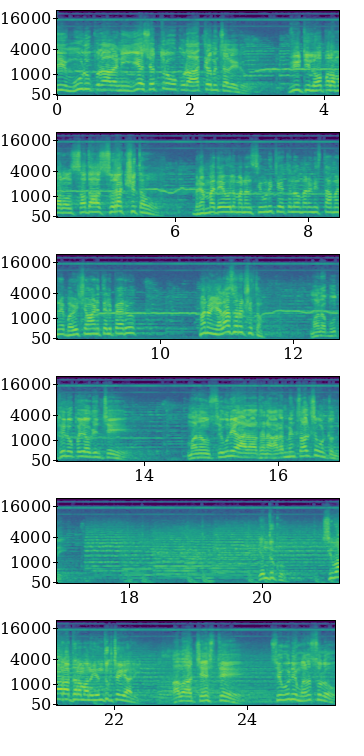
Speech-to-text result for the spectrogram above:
ఈ మూడు పురాలని ఏ శత్రువు కూడా ఆక్రమించలేడు. వీటి లోపల మనం సదా సురక్షితం. బ్రహ్మదేవులు మనం శివుని చేతిలో మరణిస్తామనే భవిష్యవాణి తెలిపారు. మనం ఎలా సురక్షితం? మన బుద్ధిని ఉపయోగించి మనం శివుని ఆరాధన ఆరంభించాల్సి ఉంటుంది. ఎందుకు? శివారాధన మనం ఎందుకు చేయాలి? అలా చేస్తే శివుని మనసులో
